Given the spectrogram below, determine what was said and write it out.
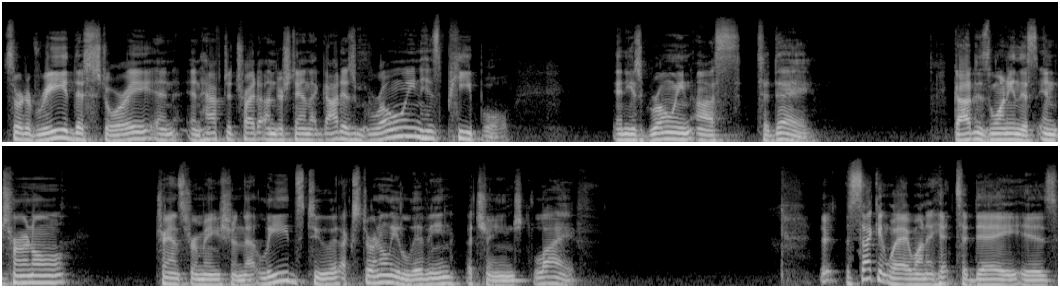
sort of read this story and, and have to try to understand that God is growing His people and He's growing us today. God is wanting this internal transformation that leads to it externally living a changed life. The second way I want to hit today is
